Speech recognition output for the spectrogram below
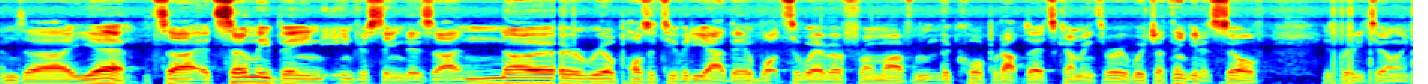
And uh, yeah, it's uh, it's certainly been interesting. There's uh, no real positivity out there whatsoever from uh, from the corporate updates coming through, which I think in itself is pretty telling.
